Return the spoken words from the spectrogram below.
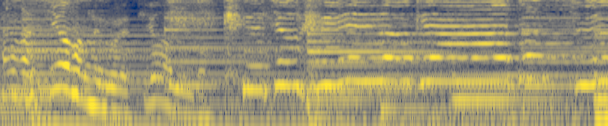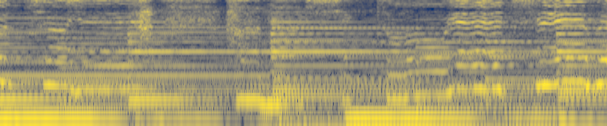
항상 띄워놓는 거예요. 띄워놓는 거. 그저 흘러가던 숫자에 하나씩 더해지는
